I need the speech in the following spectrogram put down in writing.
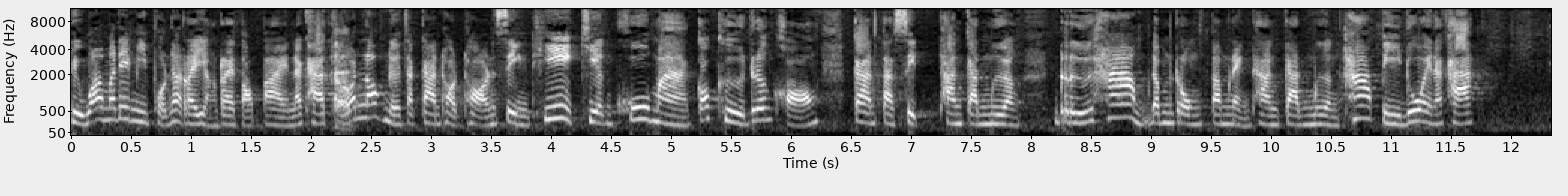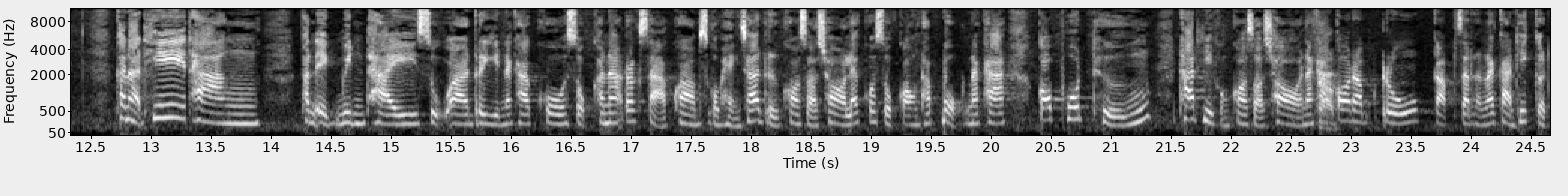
ถือว่าไม่ได้มีผลอะไรอย่างไรต่อไปนะคะ แต่ว่านอกเหนือจากการถอดถอนสิ่งที่เคียงคู่มาก็คือเรื่องของการตัดสิทธิ์ทางการเมือง หรือห้ามดำรงตำแหน่งทางการเมือง 5 ปีด้วยนะคะขณะที่ทางพันเอกวินไทยสุวารีนะคะโฆษกคณะรักษาความสงบแห่งชาติหรือคอสช และโฆษกกองทัพบกนะคะก็พูดถึงท่าทีของคอสชนะครัคะบก็รับรู้กับสถานการณ์ที่เกิด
